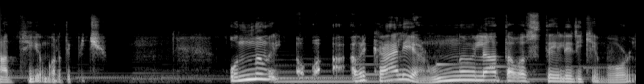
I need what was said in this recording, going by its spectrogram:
അധികം വർദ്ധിപ്പിച്ചു. ഒന്നുമില്ല അവർ കാലിയാണ്. ഒന്നുമില്ലാത്ത അവസ്ഥയിലിരിക്കുമ്പോൾ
